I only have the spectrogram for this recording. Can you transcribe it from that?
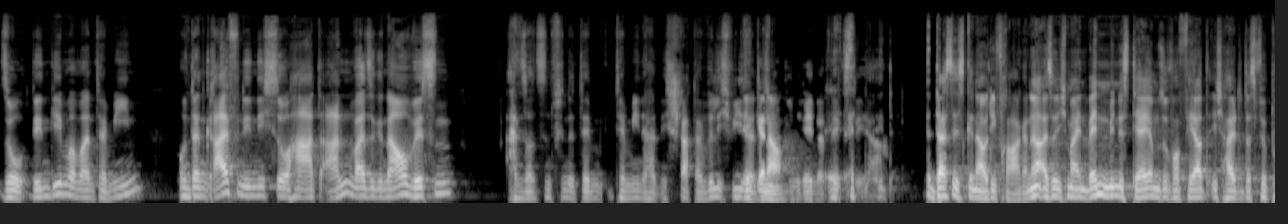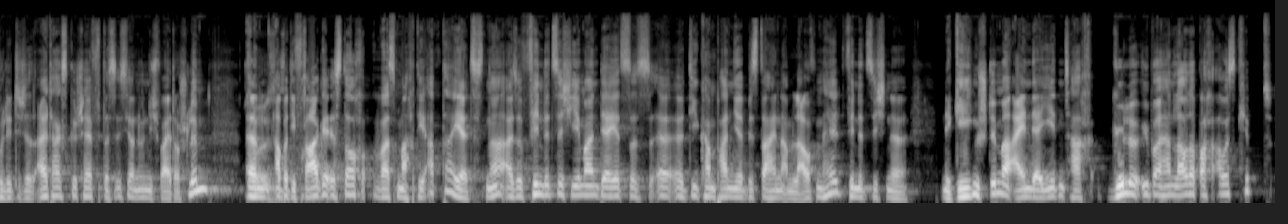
so, denen geben wir mal einen Termin und dann greifen die nicht so hart an, weil sie genau wissen, ansonsten findet der Termin halt nicht statt. Dann will ich wieder genau. reden das nächste Jahr. Das ist genau die Frage. Ne? Also ich meine, wenn ein Ministerium so verfährt, ich halte das für politisches Alltagsgeschäft, das ist ja nun nicht weiter schlimm. So ähm, aber die Frage ist doch, was macht die Abda jetzt? Ne? Also findet sich jemand, der jetzt das, äh, die Kampagne bis dahin am Laufen hält? Findet sich eine, eine Gegenstimme, einen, der jeden Tag Gülle über Herrn Lauterbach auskippt?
